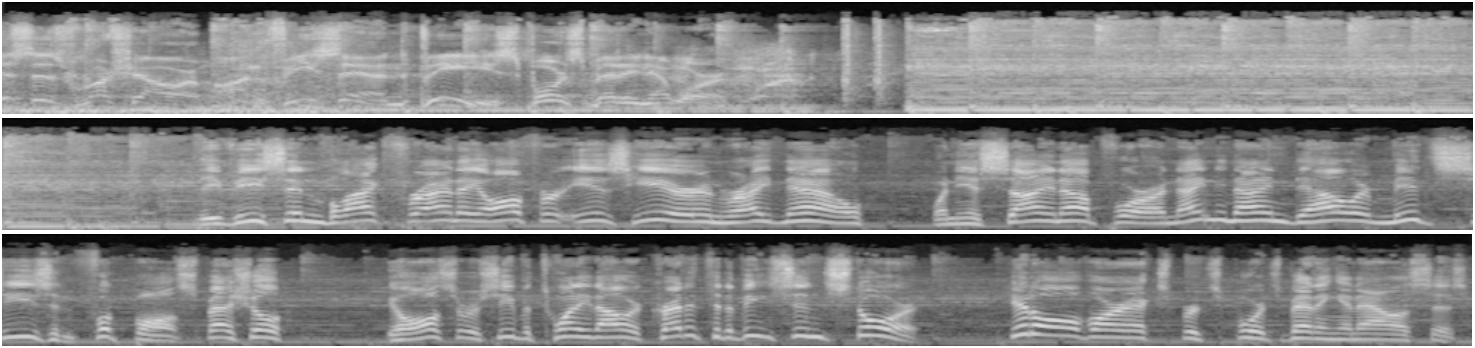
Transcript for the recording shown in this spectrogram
This is Rush Hour on VSiN, the Sports Betting Network. The VSiN Black Friday offer is here, and right now, when you sign up for our $99 mid-season football special, you'll also receive a $20 credit to the VSiN store. Get all of our expert sports betting analysis,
